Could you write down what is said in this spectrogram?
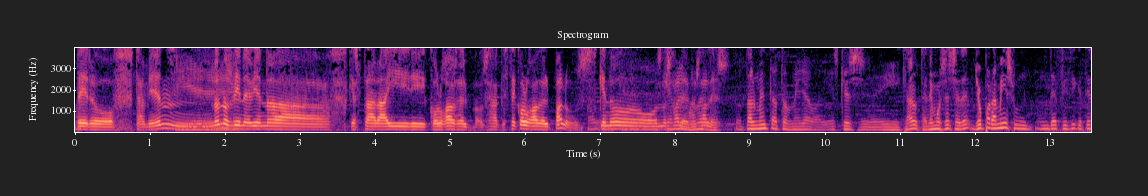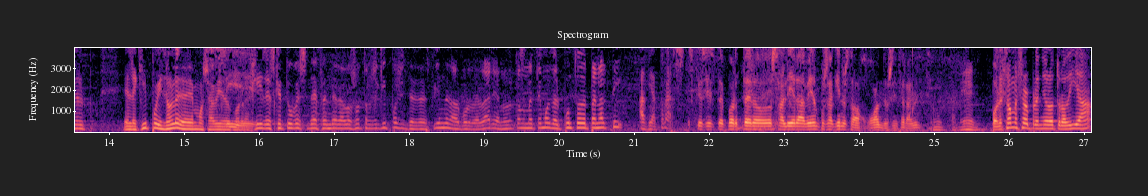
Pero uf, también Sí, eh. no nos viene bien nada que estar ahí colgados del. O sea, que esté colgado del palo. Es que no, Es no que sale, no sale. es Totalmente atornillado. Y es que es, eh, y claro, tenemos ese. de- Yo para mí es un, un déficit que tiene el, el equipo y no le hemos sabido Sí. corregir. Es que tú ves defender a los otros equipos y te defienden al borde del área. Nosotros nos metemos del punto de penalti hacia atrás. Es que si este portero saliera bien, pues aquí no estaba jugando, sinceramente. También. Por eso me sorprendió el otro día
